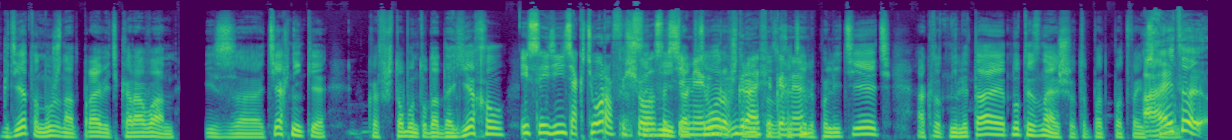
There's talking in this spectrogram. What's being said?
где-то, нужно отправить караван из э, техники, чтобы он туда доехал. И соединить актеров еще со соединить всеми актеров, чтобы они захотели графиками. полететь, а кто-то не летает. Ну, ты знаешь это по, по твоим А сценам. это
